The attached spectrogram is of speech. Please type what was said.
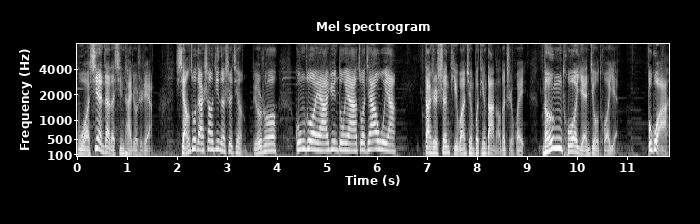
我现在的心态就是这样，想做点上进的事情，比如说工作呀、运动呀、做家务呀。但是身体完全不听大脑的指挥，能拖延就拖延。不过啊，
